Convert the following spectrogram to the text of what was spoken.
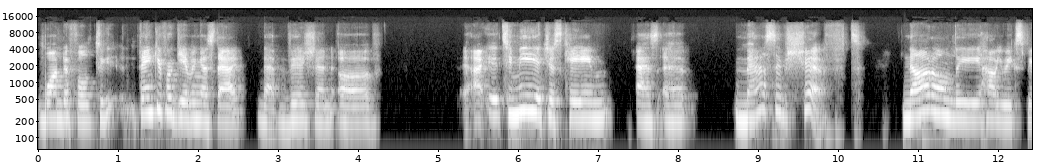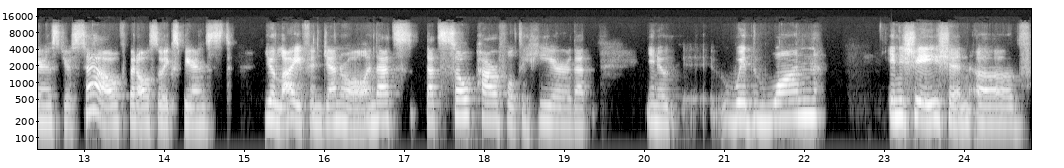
wonderful to thank you for giving us that that vision of. I, it, to me, it just came as a massive shift, not only how you experienced yourself, but also experienced your life in general and that's that's so powerful to hear that you know with one initiation of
